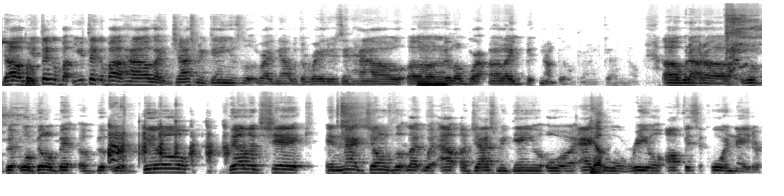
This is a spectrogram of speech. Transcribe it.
Dog, you think about you think about how like Josh McDaniels look right now with the Raiders and how uh Mhm. Bill O'Brien, uh, like not Bill no, uh, without uh, well, Bi- Bill O'Be- uh, what Bill Belichick and Mac Jones look like without a Josh McDaniel or an actual real offensive coordinator.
